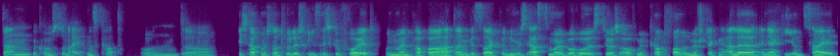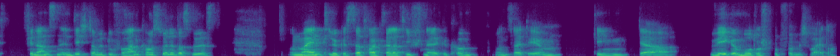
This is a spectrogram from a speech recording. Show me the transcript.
dann bekommst du ein eigenes Kart. Und äh, ich habe mich natürlich riesig gefreut. Und mein Papa hat dann gesagt, wenn du mich das erste Mal überholst, hör ich auf mit Kartfahren und wir stecken alle Energie und Zeit, Finanzen in dich, damit du vorankommst, wenn du das willst. Und mein Glück ist der Tag relativ schnell gekommen. Und seitdem ging der Weg im Motorsport für mich weiter.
